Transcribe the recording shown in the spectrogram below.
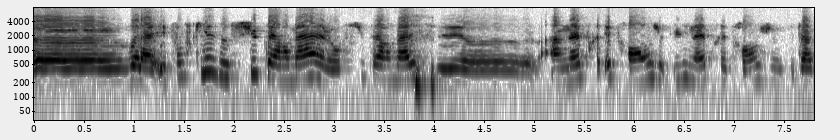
Euh, voilà, et pour ce qui est de super mal, alors super mal, c'est euh, un être étrange, une être étrange, je sais pas,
